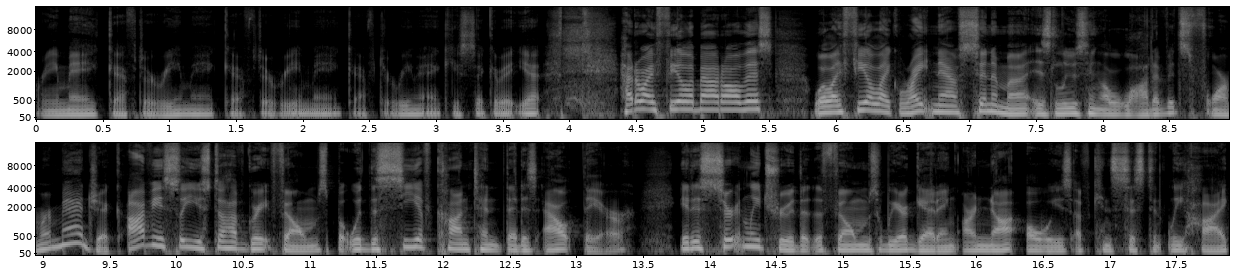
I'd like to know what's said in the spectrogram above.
remake after remake after remake after remake. You sick of it yet? How do I feel about all this? Well, I feel like right now cinema is losing a lot of its former magic. Obviously, you still have great films, but with the sea of content that is out there, it is certainly true that the films we are getting are not always of consistently high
